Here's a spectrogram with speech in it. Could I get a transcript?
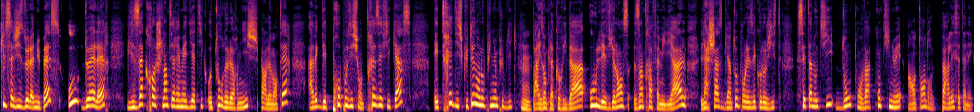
qu'il s'agisse de la NUPES ou de LR. Ils accrochent l'intérêt médiatique autour de leur niche parlementaire avec des propositions très efficaces et très discutées dans l'opinion publique. Hmm. Par exemple la corrida ou les violences intrafamiliales, la chasse bientôt pour les écologistes. C'est un outil dont on va continuer à entendre parler cette année.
